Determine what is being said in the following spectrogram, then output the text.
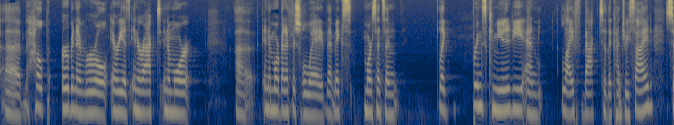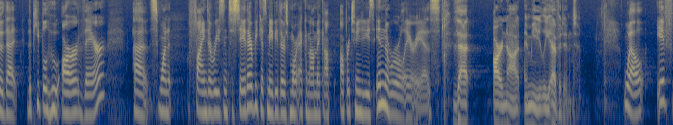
uh, help urban and rural areas interact in a more uh, in a more beneficial way that makes more sense and like brings community and life back to the countryside so that the people who are there uh, want to find a reason to stay there because maybe there's more economic op- opportunities in the rural areas that are not immediately evident. Well, if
